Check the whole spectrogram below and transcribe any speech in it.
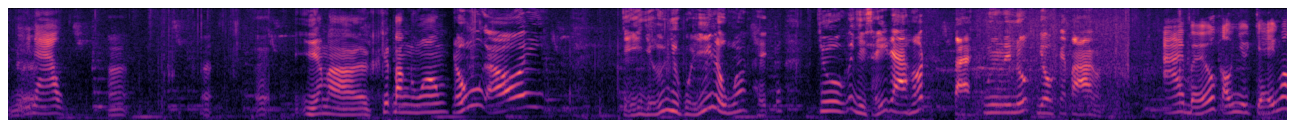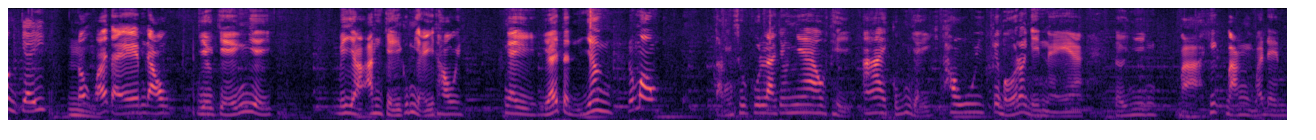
Chị nào? à, à, à, Ý em là Khiết Băng đúng không? Đúng rồi Chị giữ như quỷ luôn á, thiệt á Chưa có gì xảy ra hết. Tạt nguyên ly nước vô cái ta rồi. Ai biểu cậu nhiều chuyện quá anh Chi? Ừ. Đâu phải tại em đâu Nhiều chuyện gì? Bây giờ anh chị cũng vậy thôi Ngày dễ tình nhân đúng không? Tặng sô-cô-la cho nhau thì ai cũng vậy thôi Cái bữa đó vậy nè. Tự nhiên bà Khiết Băng bà đem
